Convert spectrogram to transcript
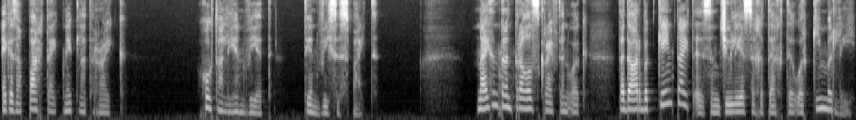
Ek is apartheid net laat ruik. God alleen weet teen wie se spyt. Nathan Trantral skryf dan ook dat daar bekendheid is in Julius se gedigte oor Kimberley,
